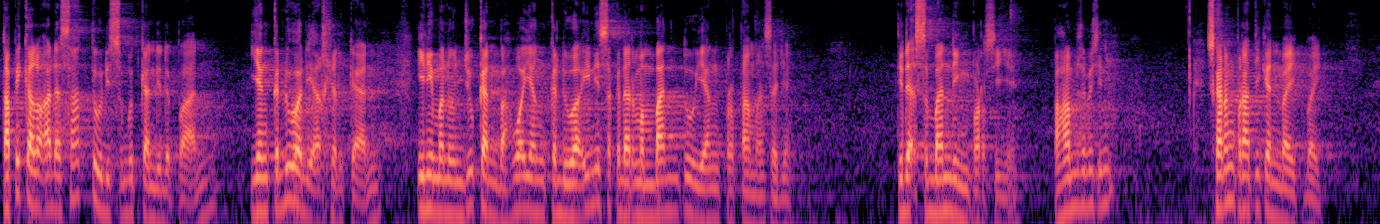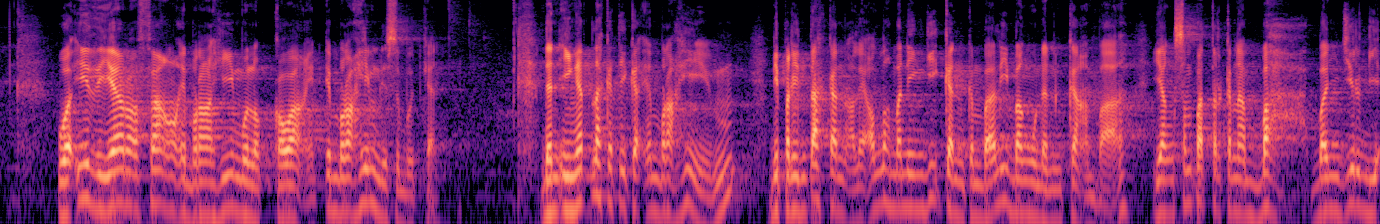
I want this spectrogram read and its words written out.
Tapi kalau ada satu disebutkan di depan, yang kedua diakhirkan, ini menunjukkan bahwa yang kedua ini sekedar membantu yang pertama saja. Tidak sebanding porsinya. Paham sampai sini? Sekarang perhatikan baik-baik. Wa idh yarfa'u Ibrahimul qawa'id. Ibrahim disebutkan. Dan ingatlah ketika Ibrahim diperintahkan oleh Allah meninggikan kembali bangunan Ka'bah yang sempat terkena bah banjir di,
